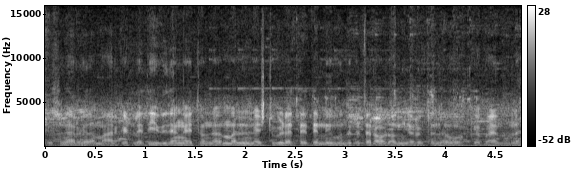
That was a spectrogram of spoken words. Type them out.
చూసినారు కదా మార్కెట్లో అయితే ఈ విధంగా అయితే ఉన్నది. మళ్ళీ నెక్స్ట్ వీడియో అయితే మీ ముందుకైతే రావడం జరుగుతుంది. ఓకే బాయ్ మళ్ళీ.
